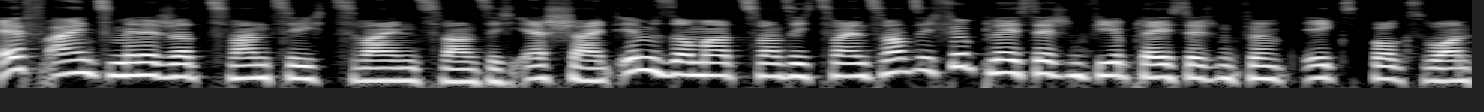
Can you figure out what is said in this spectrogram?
F1 Manager 2022 erscheint im Sommer Sommer 2022 für PlayStation 4, PlayStation 5, Xbox One,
